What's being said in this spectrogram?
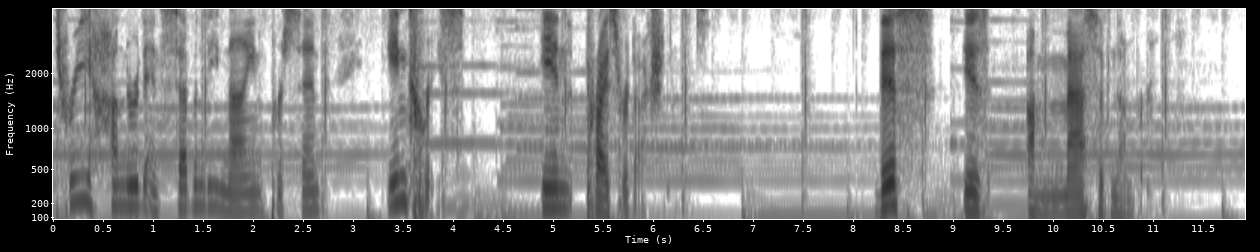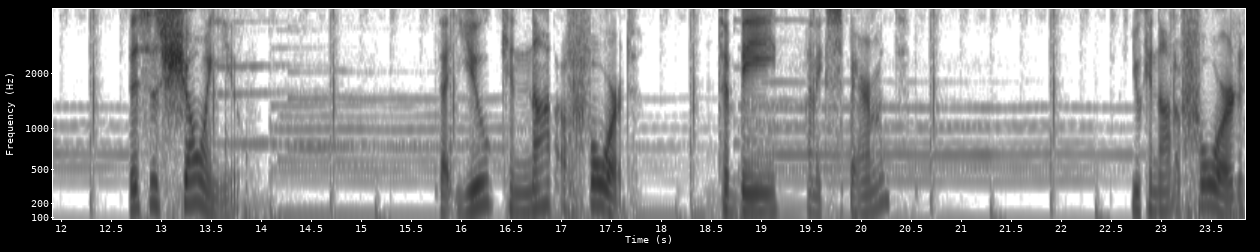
379% increase in price reductions. This is a massive number. This is showing you that you cannot afford to be an experiment. You cannot afford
